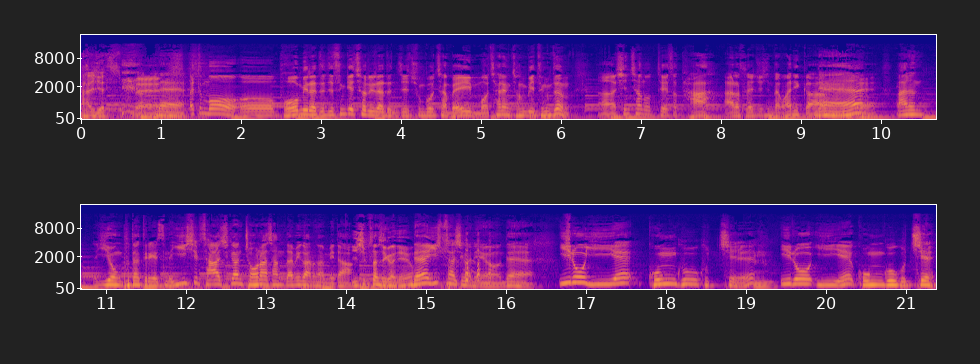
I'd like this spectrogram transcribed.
알겠습니다. 네. 네. 하여튼 뭐 어, 보험이라든지 승계처리라든지 중고차 매입, 뭐 차량 정비 등등 아, 신차노트에서 다 알아서 해주신다고 하니까 네. 많은 이용 부탁드리겠습니다. 24시간 전화 상담이 가능합니다. 24시간이에요? 네, 24시간이에요. 네. 152에 0997, 152에 0997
